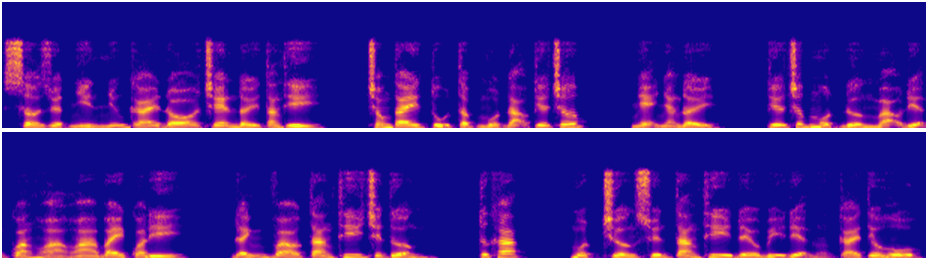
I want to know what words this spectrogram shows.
Sở duyệt nhìn những cái đó chen đầy tang thi, trong tay tụ tập một đạo tia chớp, nhẹ nhàng đẩy, tia chớp một đường mạo điện quang hỏa hoa bay qua đi, đánh vào tang thi trên tường, tức khắc, một trường xuyến tang thi đều bị điện cái tiêu hổ.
